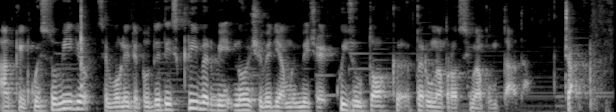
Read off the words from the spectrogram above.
anche in questo video. Se volete potete iscrivervi, noi ci vediamo invece qui su Talk per una prossima puntata. Ciao!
